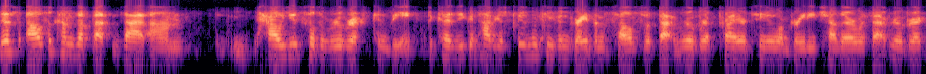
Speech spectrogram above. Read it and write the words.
This also comes up that, that um, how useful the rubrics can be because you can have your students even grade themselves with that rubric prior to or grade each other with that rubric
